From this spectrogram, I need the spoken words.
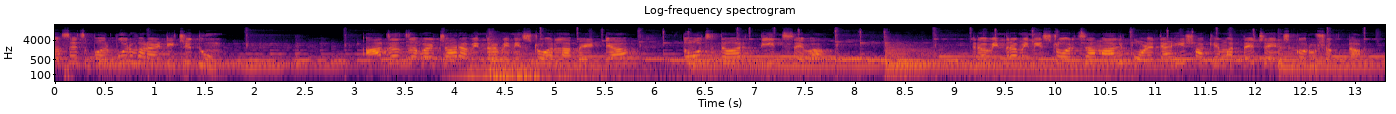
तसेच भरपूर व्हरायटीची धूम. आजच जवळच्या रवींद्र मिनी स्टोअरला भेट द्या. तोच दर तीच सेवा. रवींद्र मिनी स्टोअरचा माल कोणत्याही शाखेमध्ये चेंज करू शकता.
